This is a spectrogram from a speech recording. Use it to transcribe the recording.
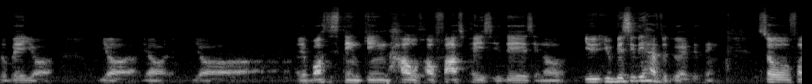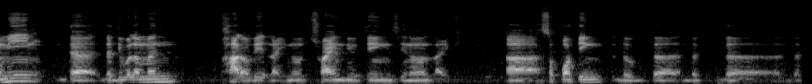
the way your your your your your boss is thinking, how how fast paced it is, you know, you, you basically have to do everything. So for me, the the development part of it, like you know, trying new things, you know, like uh, supporting the the the, the, the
